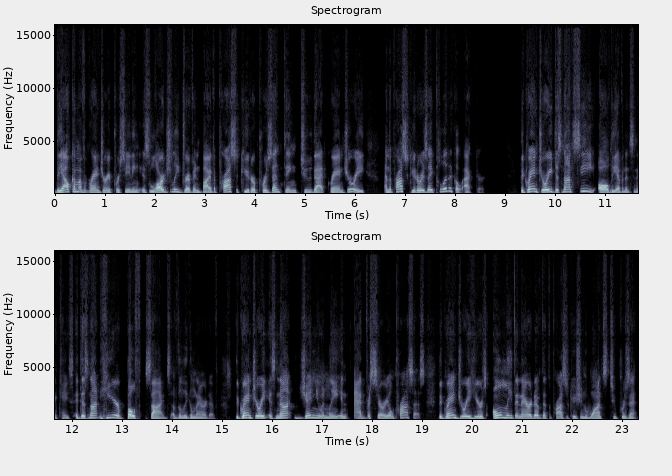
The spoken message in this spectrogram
The outcome of a grand jury proceeding is largely driven by the prosecutor presenting to that grand jury and the prosecutor is a political actor. The grand jury does not see all the evidence in a case. It does not hear both sides of the legal narrative. The grand jury is not genuinely an adversarial process. The grand jury hears only the narrative that the prosecution wants to present.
